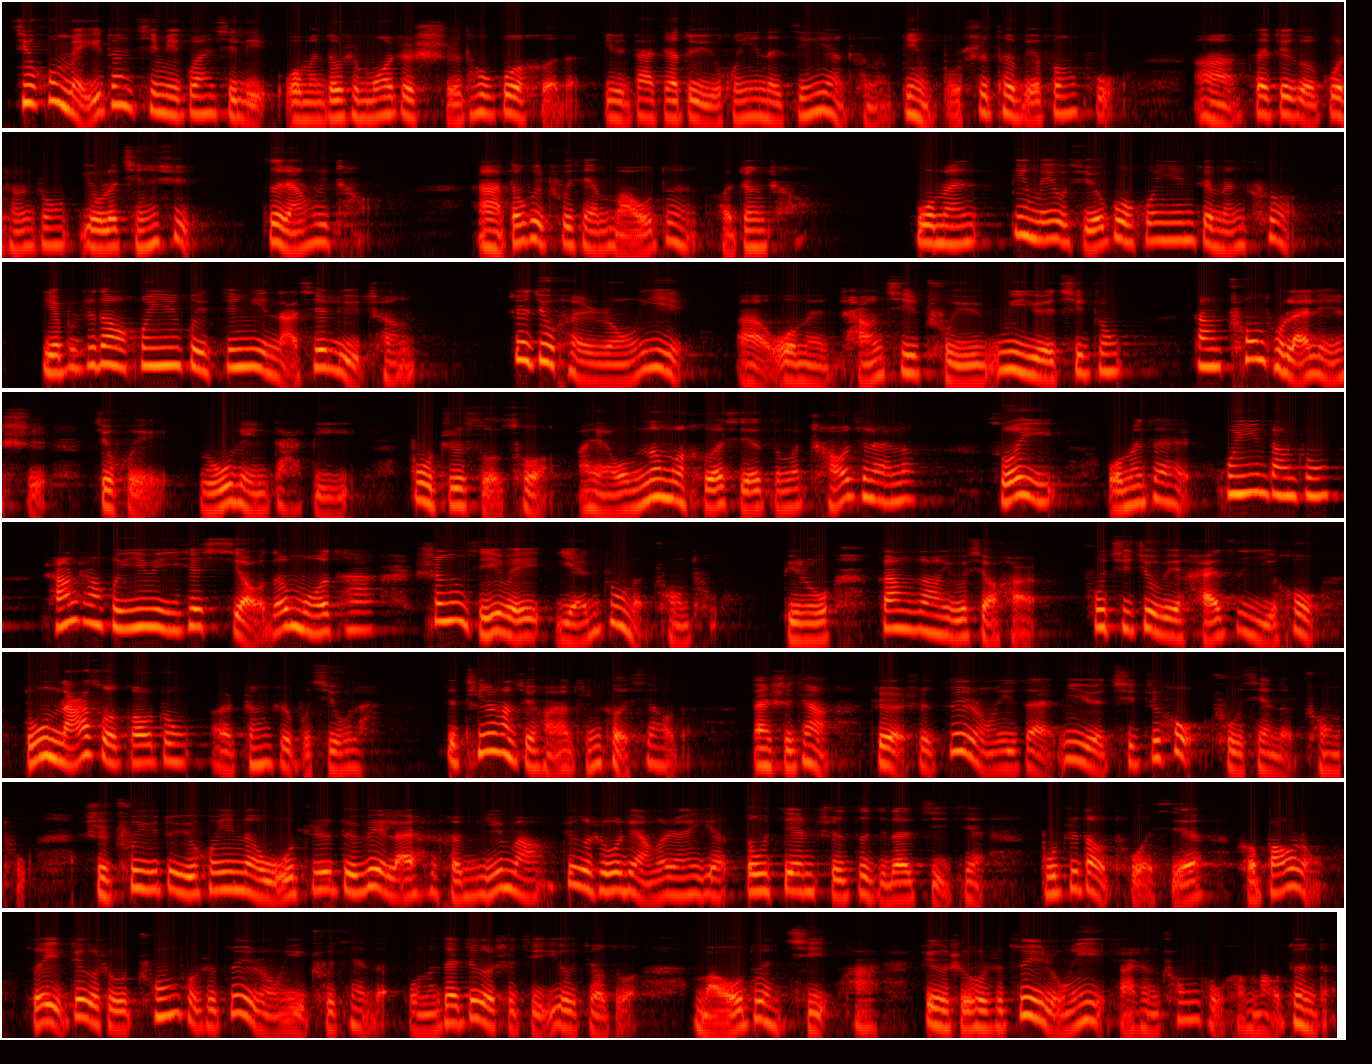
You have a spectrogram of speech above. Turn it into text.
几乎每一段亲密关系里，我们都是摸着石头过河的，因为大家对于婚姻的经验可能并不是特别丰富啊，在这个过程中有了情绪，自然会吵啊，都会出现矛盾和争吵。我们并没有学过婚姻这门课。也不知道婚姻会经历哪些旅程，这就很容易啊。我们长期处于蜜月期中，当冲突来临时，就会如临大敌，不知所措。哎呀，我们那么和谐，怎么吵起来了？所以我们在婚姻当中，常常会因为一些小的摩擦，升级为严重的冲突。比如刚刚有小孩，夫妻就为孩子以后读哪所高中而争执不休了。这听上去好像挺可笑的，但实际上这是最容易在蜜月期之后出现的冲突，是出于对于婚姻的无知，对未来是很迷茫。这个时候两个人也都坚持自己的己见，不知道妥协和包容，所以这个时候冲突是最容易出现的。我们在这个时期又叫做矛盾期，哈，这个时候是最容易发生冲突和矛盾的。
